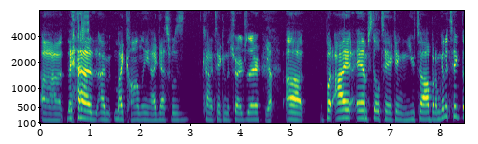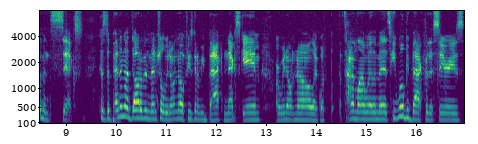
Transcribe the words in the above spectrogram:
Uh, they had um, Mike Conley, I guess, was kind of taking the charge there. Yep. Uh, but I am still taking Utah, but I'm gonna take them in six because depending on Donovan Mitchell, we don't know if he's gonna be back next game, or we don't know like what the timeline with him is. He will be back for the series,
